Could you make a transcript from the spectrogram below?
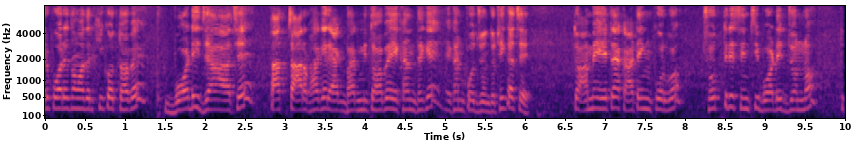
এরপরে তোমাদের কি করতে হবে? বডি যা আছে তার চার ভাগের এক ভাগ নিতে হবে এখান থেকে, এখান পর্যন্ত, ঠিক আছে? তো আমি এটা কাটিং করব। ছত্রিশ ইঞ্চি বডির জন্য। তো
